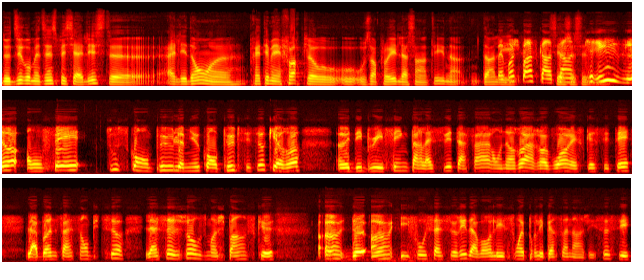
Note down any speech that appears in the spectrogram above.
dire aux médecins spécialistes, euh, allez donc euh, prêter main forte aux, employés de la santé dans, dans ben, Moi, je pense qu'en temps de crise, là, on fait tout ce qu'on peut, le mieux qu'on peut. c'est sûr qu'il y aura un débriefing par la suite à faire. On aura à revoir est-ce que c'était la bonne façon, puis tout ça. La seule chose, moi, je pense que un, de un, il faut s'assurer d'avoir les soins pour les personnes âgées. Ça, c'est,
